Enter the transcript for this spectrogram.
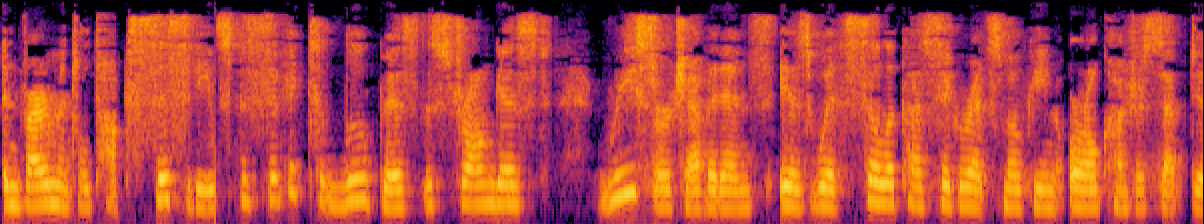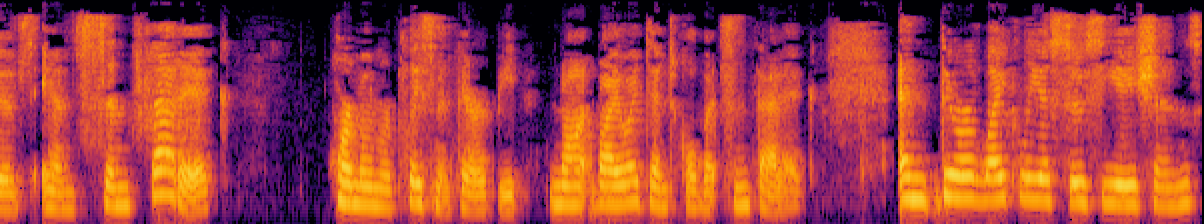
environmental toxicity specific to lupus. The strongest research evidence is with silica, cigarette smoking, oral contraceptives, and synthetic hormone replacement therapy, not bioidentical but synthetic. And there are likely associations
